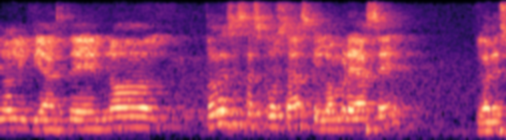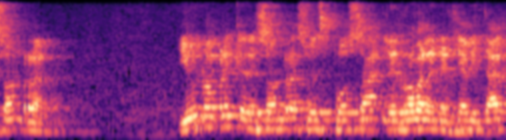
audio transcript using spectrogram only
no limpiaste, no... Todas estas cosas que el hombre hace la deshonran. Y un hombre que deshonra a su esposa le roba la energía vital.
